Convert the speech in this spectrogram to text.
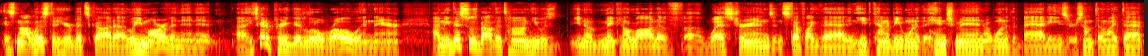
it's not listed here, but it's got uh, Lee Marvin in it. Uh, he's got a pretty good little role in there. I mean, this was about the time he was, you know, making a lot of uh, westerns and stuff like that, and he'd kind of be one of the henchmen or one of the baddies or something like that.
